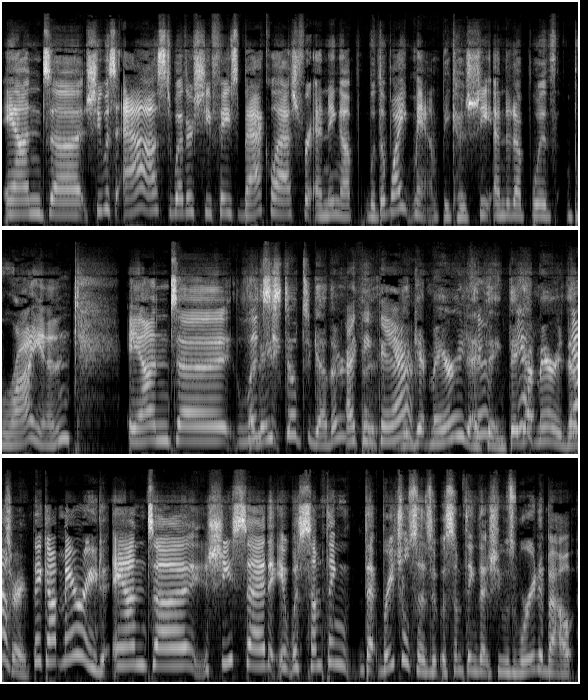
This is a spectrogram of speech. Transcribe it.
And uh, she was asked whether she faced backlash for ending up with a white man because she ended up with Brian. And uh, Are they Lindsay, still together? I think they are. They get married. I think they Yeah, got married. That's yeah, right. They got married. And uh, she said it was something that Rachel says it was something that she was worried about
